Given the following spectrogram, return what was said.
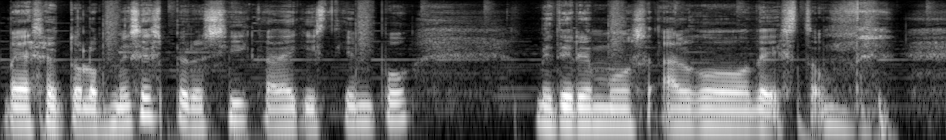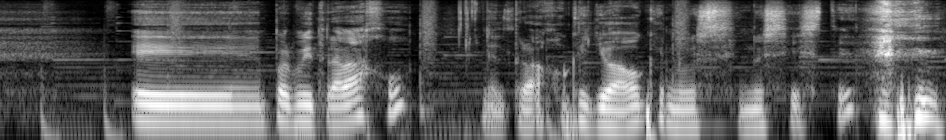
vaya a ser todos los meses, pero sí cada X tiempo meteremos algo de esto. Eh, por mi trabajo, el trabajo que yo hago, que no es, no es este,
